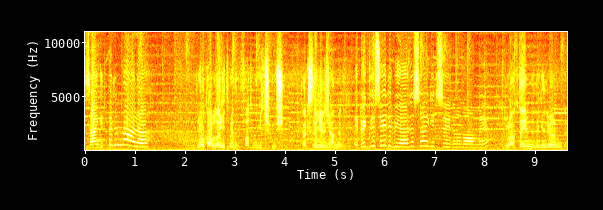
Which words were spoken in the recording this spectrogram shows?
sen gitmedin mi hala? Yok abla gitmedim. Fatma Gül çıkmış. Takside geleceğim dedi. E bekleseydi bir yerde sen gitseydin onu almaya. Duraktayım dedi, geliyorum dedi.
